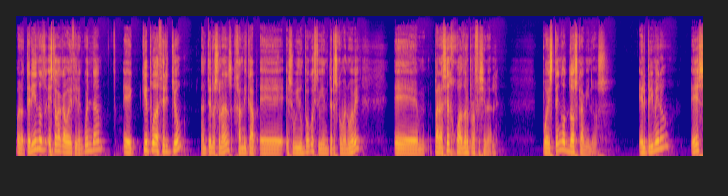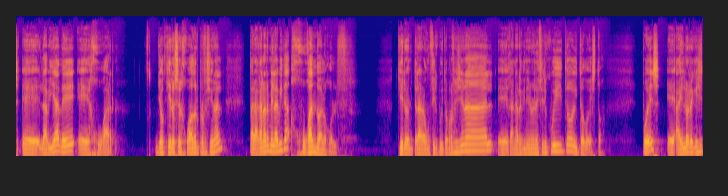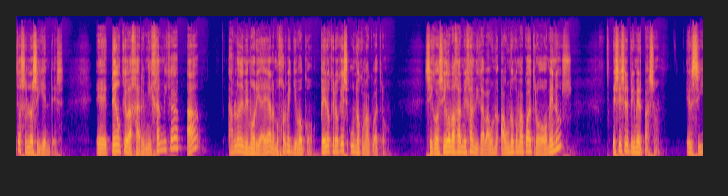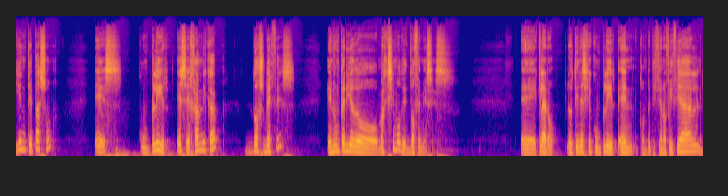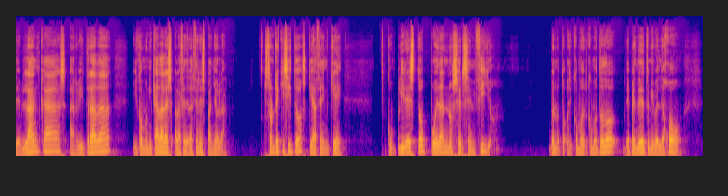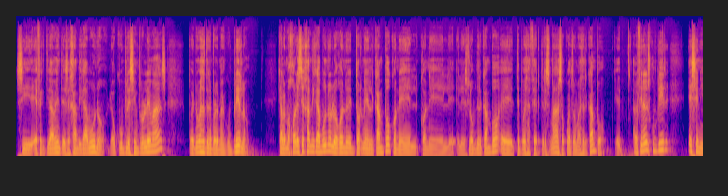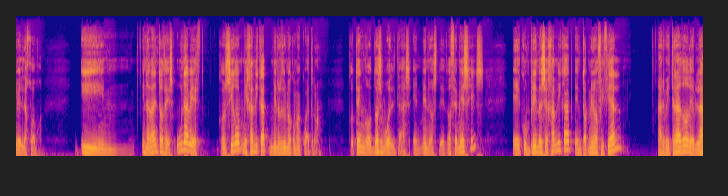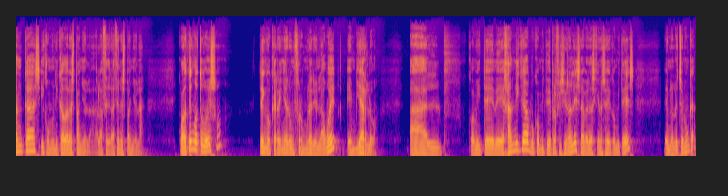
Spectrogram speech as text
Bueno, teniendo esto que acabo de decir en cuenta, eh, ¿qué puedo hacer yo ante Solans, handicap eh, he subido un poco, estoy en 3,9, eh, para ser jugador profesional. Pues tengo dos caminos. El primero es la vía de jugar. Yo quiero ser jugador profesional para ganarme la vida jugando al golf. Quiero entrar a un circuito profesional, ganar dinero en el circuito y todo esto. Pues ahí los requisitos son los siguientes. Tengo que bajar mi handicap a hablo de memoria, ¿eh? a lo mejor me equivoco, pero creo que es 1,4. Si consigo bajar mi handicap a 1,4 o menos, ese es el primer paso. El siguiente paso es cumplir ese handicap dos veces en un periodo máximo de 12 meses. Eh, claro, lo tienes que cumplir en competición oficial, de blancas, arbitrada y comunicada a la Federación Española. Son requisitos que hacen que cumplir esto pueda no ser sencillo. Bueno, como, como todo, depende de tu nivel de juego. Si efectivamente ese handicap 1 lo cumples sin problemas, pues no vas a tener problema en cumplirlo. Que a lo mejor ese handicap 1 luego en el torneo en el campo, con el, con el, slope del campo, eh, te puedes hacer tres más o cuatro más del campo. Que al final es cumplir ese nivel de juego. Y, nada, entonces, una vez consigo mi handicap menos de 1,4, tengo dos vueltas en menos de 12 meses, eh, cumpliendo ese handicap en torneo oficial, arbitrado de blancas y comunicado a la española, a la Federación Española. Cuando tengo todo eso, tengo que rellenar un formulario en la web, enviarlo al comité de handicap o comité de profesionales, la verdad es que no sé qué comité es, no lo he hecho nunca.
